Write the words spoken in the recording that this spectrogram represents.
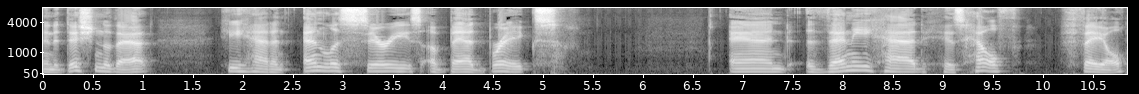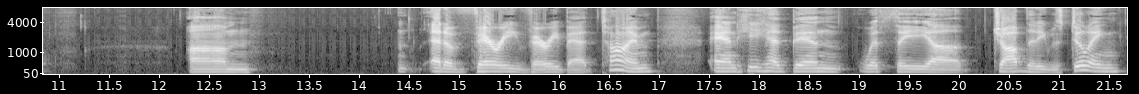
in addition to that, he had an endless series of bad breaks and then he had his health fail um, at a very, very bad time. And he had been with the uh, job that he was doing,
